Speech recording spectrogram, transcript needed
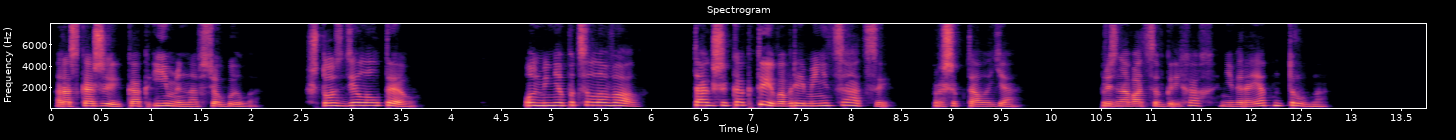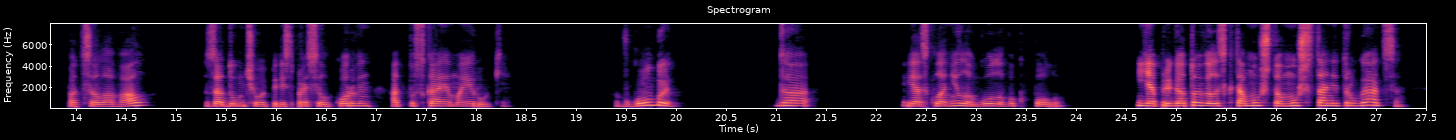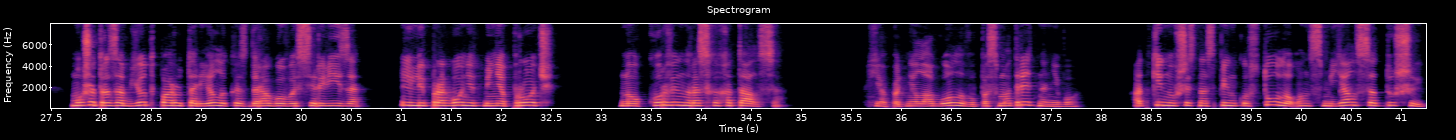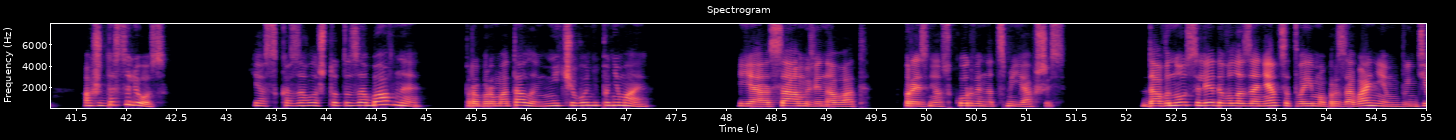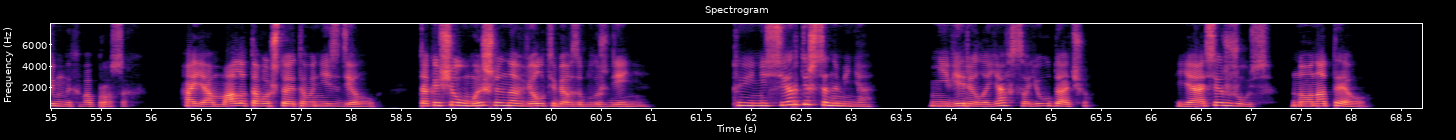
«Расскажи, как именно все было. Что сделал Тео?» «Он меня поцеловал, так же, как ты во время инициации прошептала я. Признаваться в грехах невероятно трудно. «Поцеловал?» — задумчиво переспросил Корвин, отпуская мои руки. «В губы?» «Да». Я склонила голову к полу. Я приготовилась к тому, что муж станет ругаться, может, разобьет пару тарелок из дорогого сервиза или прогонит меня прочь. Но Корвин расхохотался. Я подняла голову посмотреть на него. Откинувшись на спинку стула, он смеялся от души, аж до слез. Я сказала что-то забавное, пробормотала, ничего не понимая. «Я сам виноват», — произнес Корвин, отсмеявшись. «Давно следовало заняться твоим образованием в интимных вопросах. А я мало того, что этого не сделал, так еще умышленно ввел тебя в заблуждение». «Ты не сердишься на меня?» Не верила я в свою удачу. «Я сержусь, но на Тео.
